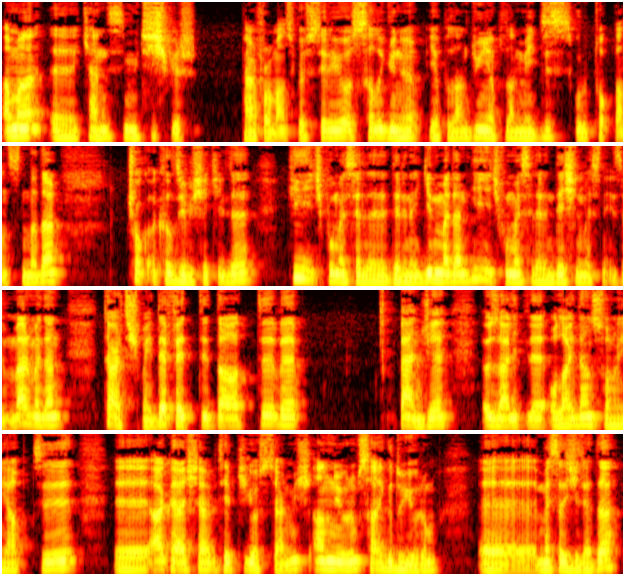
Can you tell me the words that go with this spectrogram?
Ama e, kendisi müthiş bir performans gösteriyor. Salı günü yapılan, dün yapılan meclis grup toplantısında da çok akılcı bir şekilde hiç bu meselelere derine girmeden, hiç bu meselelerin deşilmesine izin vermeden tartışmayı defetti, dağıttı ve bence özellikle olaydan sonra yaptığı e, arkadaşlar bir tepki göstermiş. Anlıyorum, saygı duyuyorum e, mesajıyla da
